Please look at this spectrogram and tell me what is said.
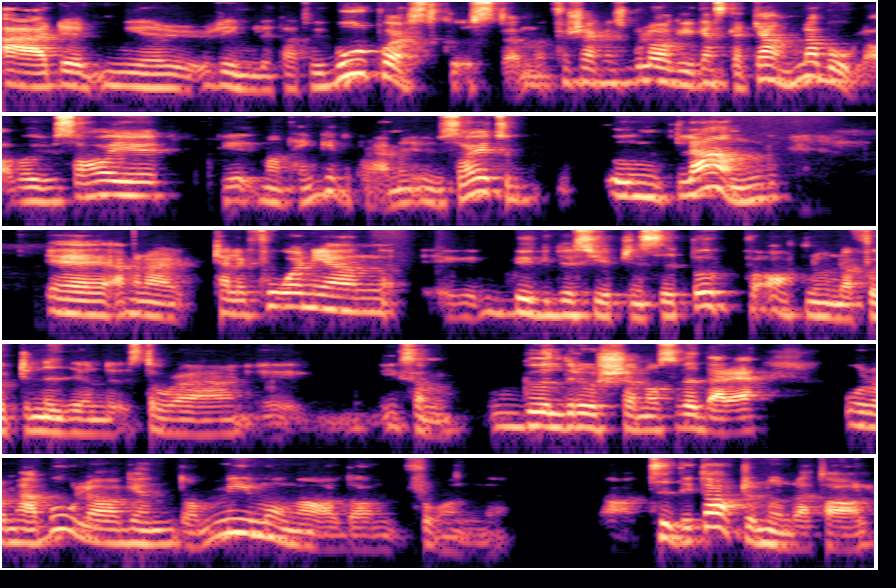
är det mer rimligt att vi bor på östkusten. Försäkringsbolag är ganska gamla bolag och USA har ju, man tänker inte på det här, men USA är ett så ungt land. Eh, jag menar, Kalifornien eh, byggdes ju i princip upp 1849 under stora eh, liksom, guldruschen och så vidare. Och de här bolagen, de är ju många av dem från ja, tidigt 1800-tal,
